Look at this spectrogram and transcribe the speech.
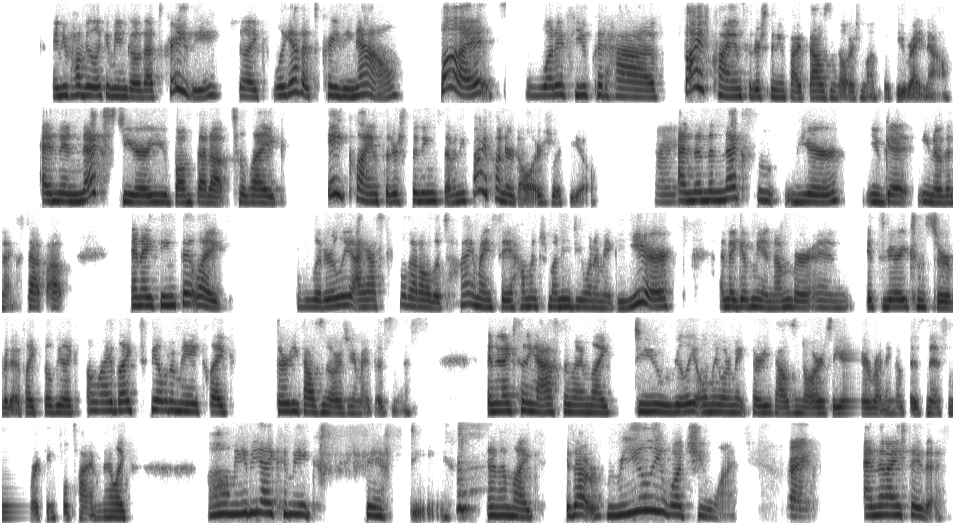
And you probably look at me and go, that's crazy. You're like, well, yeah, that's crazy now. But what if you could have five clients that are spending $5,000 a month with you right now? And then next year, you bump that up to like eight clients that are spending $7,500 with you. Right. And then the next year, you get, you know, the next step up. And I think that like literally, I ask people that all the time. I say, how much money do you want to make a year? and they give me a number and it's very conservative. Like they'll be like, oh, I'd like to be able to make like $30,000 a year in my business. And the next thing I ask them, I'm like, do you really only want to make $30,000 a year running a business and working full time? And they're like, oh, maybe I could make 50. and I'm like, is that really what you want? Right. And then I say this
